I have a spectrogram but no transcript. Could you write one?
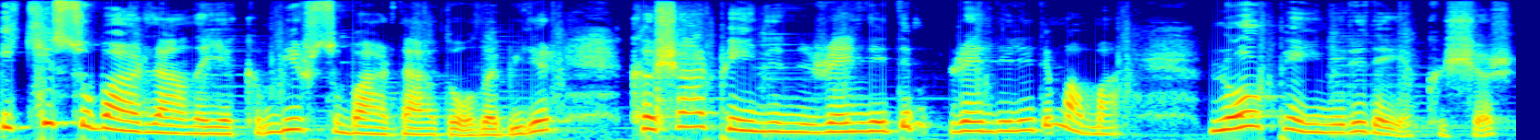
2 su bardağına yakın bir su bardağı da olabilir. Kaşar peynirini rendeledim, rendeledim ama lor peyniri de yakışır.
